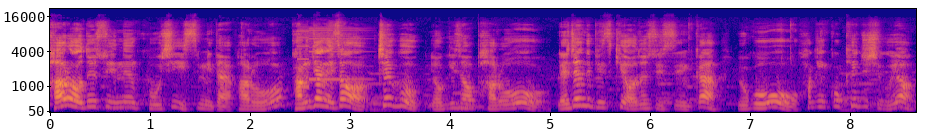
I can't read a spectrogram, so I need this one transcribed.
바로 얻을 수 있는 곳이 있습니다. 바로 광장에서 우체국 여기서 바로 레전드 비스킷 얻을 수 있으니까 요거 확인 꼭 해주시고요.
